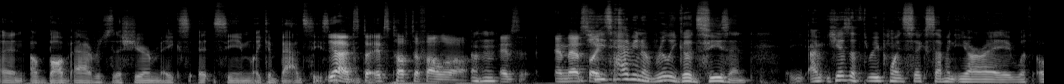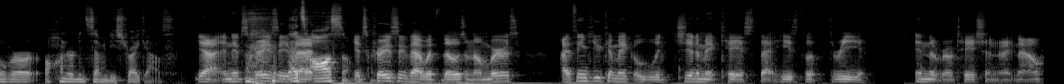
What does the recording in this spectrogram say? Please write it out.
an above average this year makes it seem like a bad season. Yeah, it's t- it's tough to follow up. Mm-hmm. It's and that's like he's having a really good season. I mean, he has a 3.67 ERA with over 170 strikeouts. yeah, and it's crazy That's that awesome. It's crazy that with those numbers, I think you can make a legitimate case that he's the three in the rotation right now.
